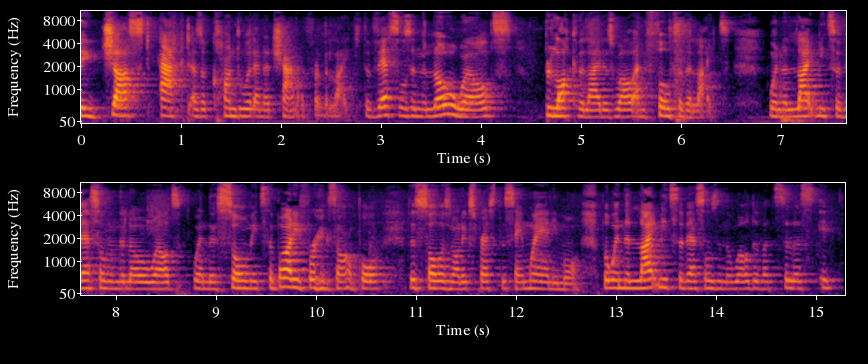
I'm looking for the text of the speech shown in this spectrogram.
They just act as a conduit and a channel for the light. The vessels in the lower worlds block the light as well and filter the light when a light meets a vessel in the lower worlds, when the soul meets the body, for example, the soul is not expressed the same way anymore. But when the light meets the vessels in the world of Atzilus, it,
